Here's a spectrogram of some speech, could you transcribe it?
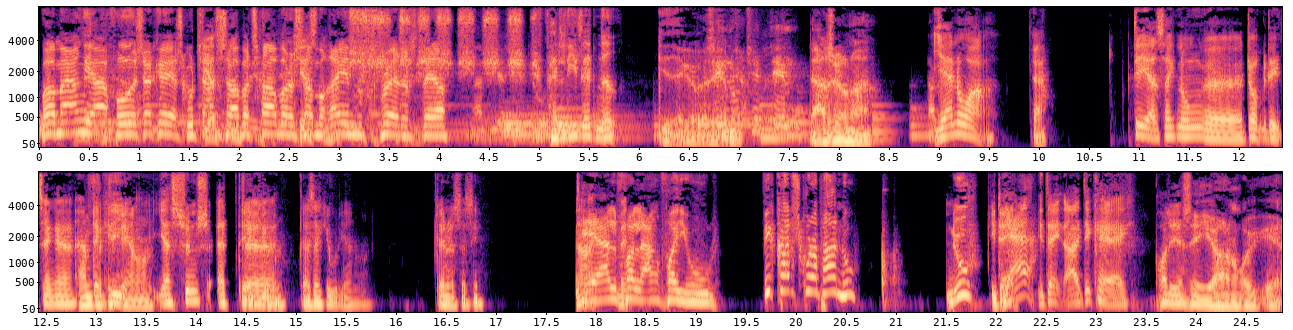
hvor mange jeg har fået, så kan jeg sgu danse op ad trapperne som en ren Fred Astaire. Fald lige lidt ned. Gider ikke høre det her nu mere. os høre noget. Januar. Ja. Det er altså ikke nogen øh, dum idé, tænker jeg. Jamen, det kan fordi ikke januar. jeg synes, at... Det er øh, jul. Det er altså ikke jul i januar. Det er nødt til at sige. Det nej, er alt men- for langt fra jul. Vi gør det sgu da bare nu. Nu? I dag? Ja. I dag? Nej, det kan jeg ikke. Prøv lige at se Jørgen Ry her.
